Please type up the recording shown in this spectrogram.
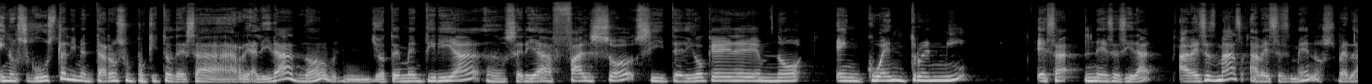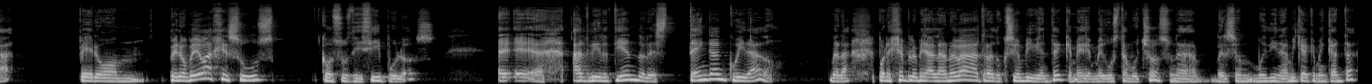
Y nos gusta alimentarnos un poquito de esa realidad, ¿no? Yo te mentiría, eh, sería falso si te digo que no encuentro en mí esa necesidad. A veces más, a veces menos, ¿verdad? Pero, pero veo a Jesús con sus discípulos eh, eh, advirtiéndoles, tengan cuidado Por ejemplo, mira, la nueva traducción viviente, que me, gusta mucho, es una versión muy dinámica que me encanta,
